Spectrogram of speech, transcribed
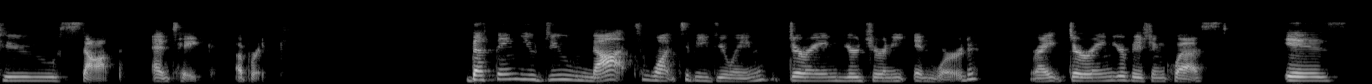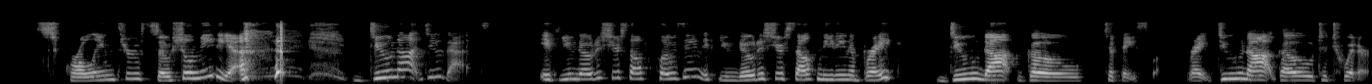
to stop and take a break. The thing you do not want to be doing during your journey inward, right, during your vision quest, is scrolling through social media. do not do that. If you notice yourself closing, if you notice yourself needing a break, do not go to Facebook, right? Do not go to Twitter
